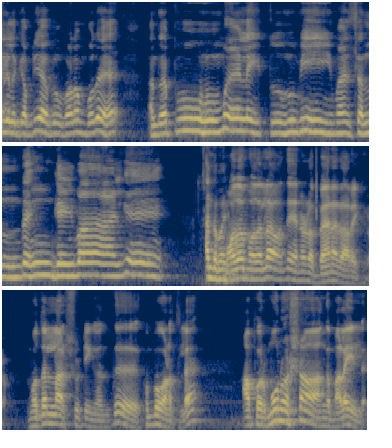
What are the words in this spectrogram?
எங்களுக்கு அப்படியே வரும்போது அந்த பூமலை தூவி வசந்தங்கள் வாழ்க. அந்த மாதிரி. முத முதல்ல வந்து என்னோட பேனர் அரைக்கிறோம். முதல் நாள் ஷூட்டிங் வந்து கும்பகோணத்தில். அப்போ ஒரு மூணு வருஷம் அங்கே மழை இல்லை.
